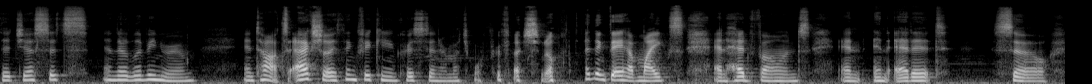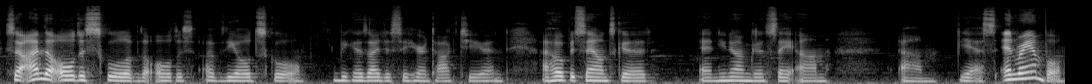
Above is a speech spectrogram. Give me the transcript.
that just sits in their living room and talks. Actually, I think Vicky and Kristen are much more professional. I think they have mics and headphones and, and edit. So so I'm the oldest school of the oldest of the old school because I just sit here and talk to you and I hope it sounds good. And you know I'm going to say um um yes and ramble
